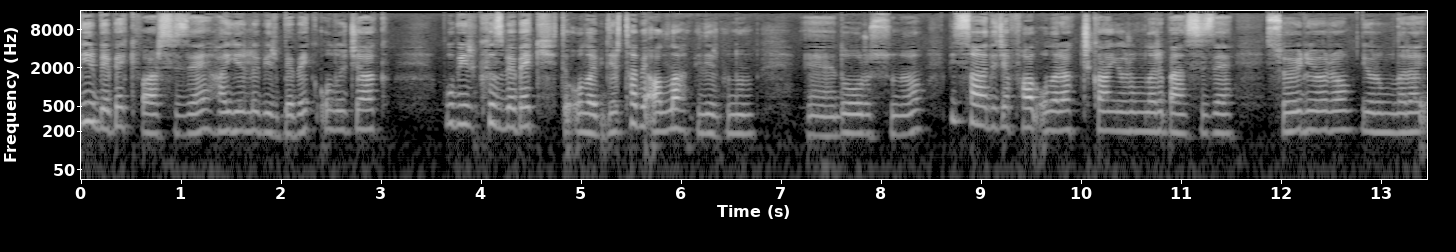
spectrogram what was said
bir bebek var size. Hayırlı bir bebek olacak. Bu bir kız bebek de olabilir. Tabi Allah bilir bunun e, doğrusunu. Biz sadece fal olarak çıkan yorumları ben size söylüyorum. Yorumlara, e,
